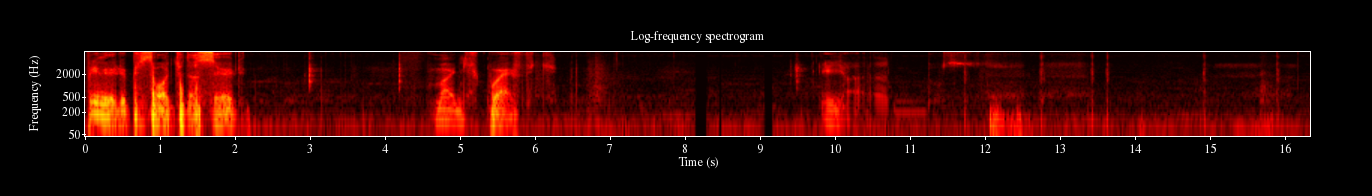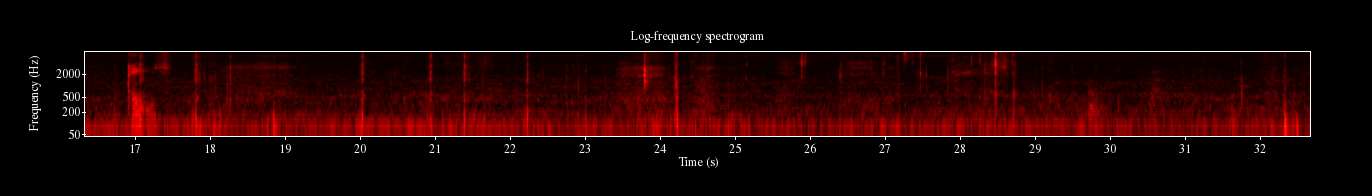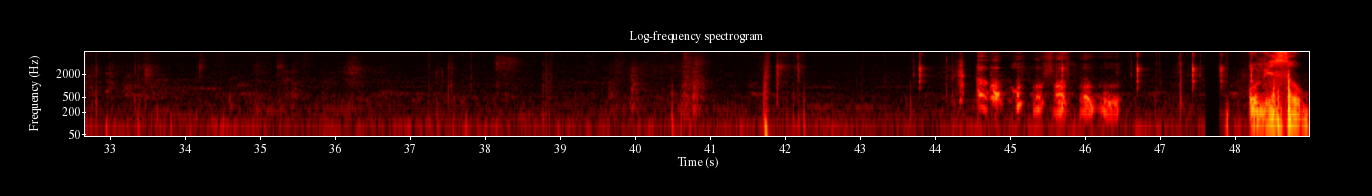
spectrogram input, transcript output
primeiro episódio da série Minecraft. E a Começou.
